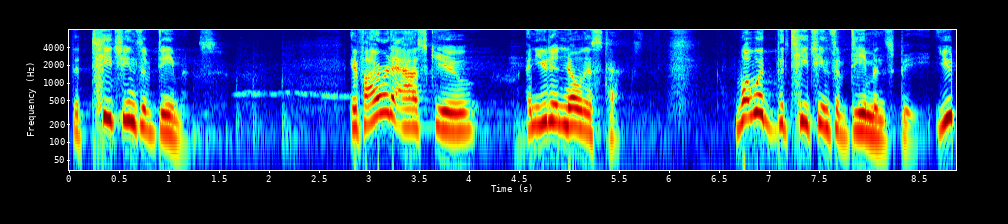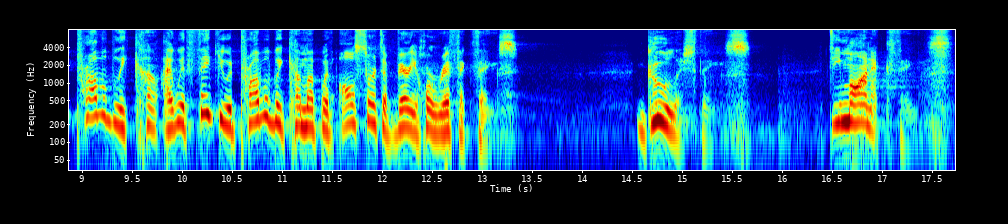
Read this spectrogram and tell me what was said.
The teachings of demons. If I were to ask you, and you didn't know this text, what would the teachings of demons be? You'd probably come, I would think you would probably come up with all sorts of very horrific things, ghoulish things demonic things.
